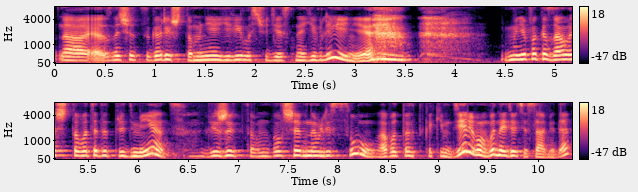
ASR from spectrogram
э, значит, говорит, что мне явилось чудесное явление, Мне показалось, что вот этот предмет лежит там в волшебном лесу, а вот под каким деревом вы найдете сами, да?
